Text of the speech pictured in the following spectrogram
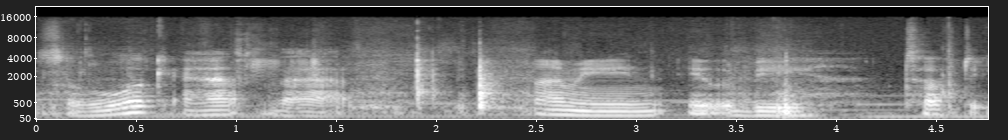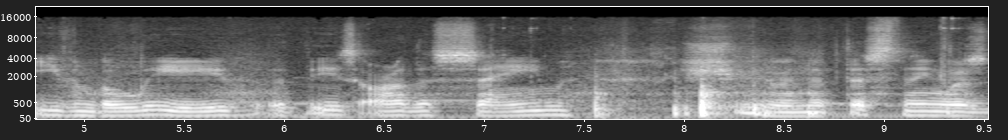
So look at that. I mean, it would be tough to even believe that these are the same shoe and that this thing was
